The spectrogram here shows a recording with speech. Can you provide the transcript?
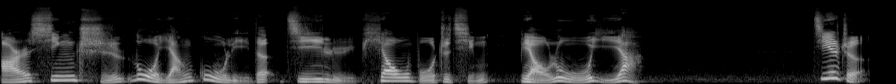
而心驰洛阳故里的羁旅漂泊之情表露无遗啊。接着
